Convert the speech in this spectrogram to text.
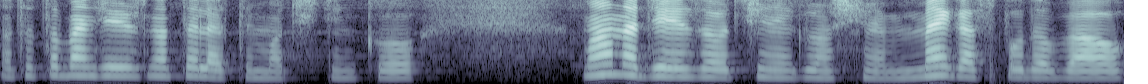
No to to będzie już na tyle w tym odcinku. Mam nadzieję, że odcinek Wam się mega spodobał.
